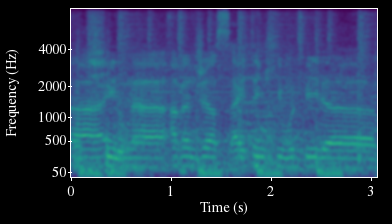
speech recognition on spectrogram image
Uh, in uh, Avengers, I think he would be the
